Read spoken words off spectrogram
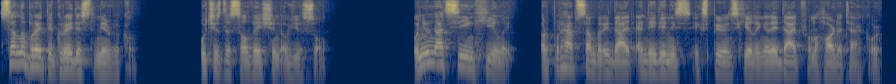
celebrate the greatest miracle, which is the salvation of your soul. When you're not seeing healing, or perhaps somebody died and they didn't experience healing and they died from a heart attack or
